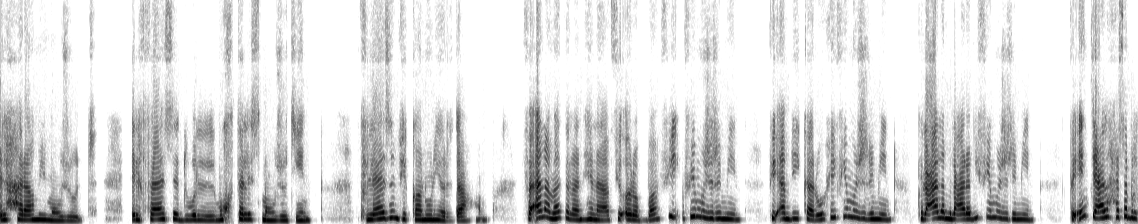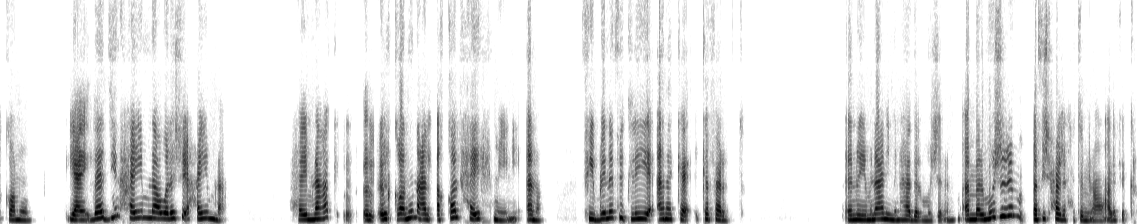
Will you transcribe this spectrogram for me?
الحرامي موجود. الفاسد والمختلس موجودين. فلازم في قانون يردعهم. فأنا مثلا هنا في أوروبا في في مجرمين. في أمريكا روحي في مجرمين. في العالم العربي في مجرمين. فأنت على حسب القانون يعني لا دين حيمنع ولا شيء حيمنع حيمنعك القانون على الأقل حيحميني أنا في بنفت لي أنا كفرد. إنه يمنعني من هذا المجرم. أما المجرم ما فيش حاجة حتمنعه على فكرة.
